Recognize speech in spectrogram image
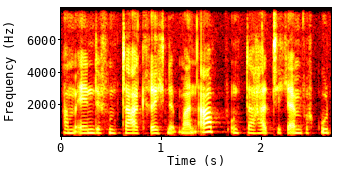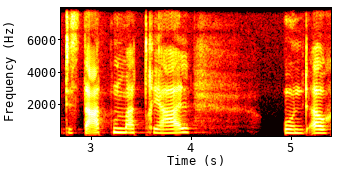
am Ende vom Tag rechnet man ab und da hatte ich einfach gutes Datenmaterial und auch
